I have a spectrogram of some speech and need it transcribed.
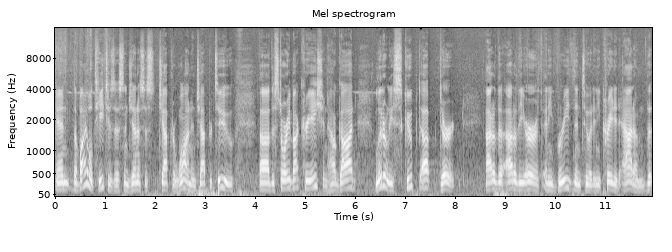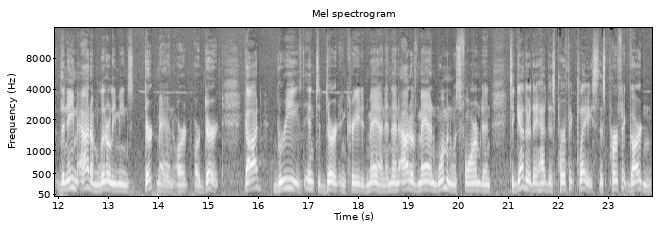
And the Bible teaches us in Genesis chapter 1 and chapter 2 uh, the story about creation, how God literally scooped up dirt out of the out of the earth and he breathed into it and he created Adam. The, the name Adam literally means dirt man or, or dirt. God breathed into dirt and created man. And then out of man, woman was formed, and together they had this perfect place, this perfect garden.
